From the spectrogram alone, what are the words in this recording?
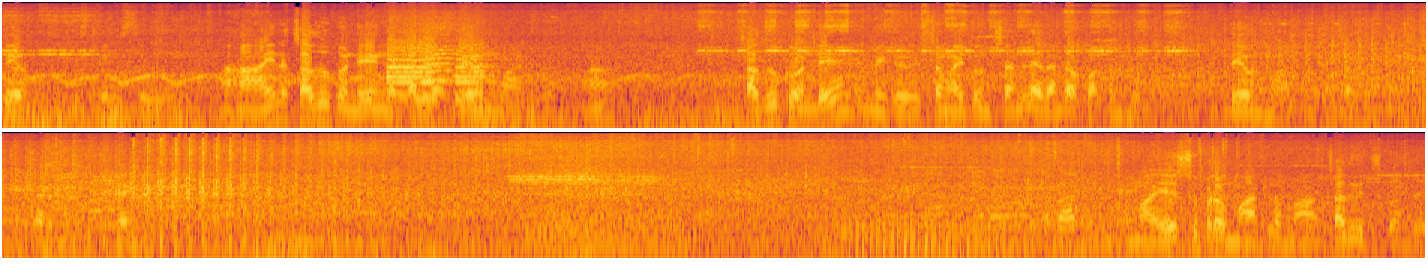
దేవుని అయినా చదువుకోండి ఏం పర్లేదు దేవుని మాటలు. చదువుకోండి మీకు ఇష్టమైతే ఉంచండి లేదంటే ఒక పక్కన పెట్టు దేవుని మాటలు. చదవండి థ్యాంక్ యూ మా యేసుప్రభు మాటలమ్మా చదివించుకోండి.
